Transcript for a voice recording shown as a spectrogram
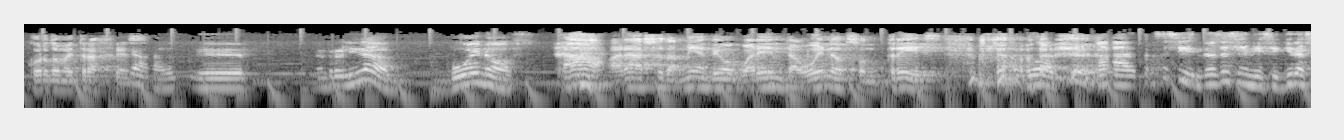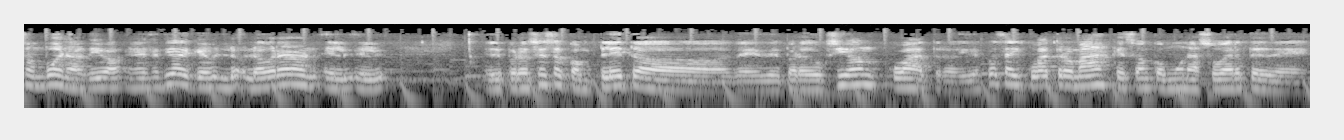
cortometrajes. Ya, eh, en realidad, buenos. Ah, pará, yo también tengo 40, buenos son 3. ah, no, sé si, no, sé si, ni siquiera son buenos, digo, en el sentido de que lo, lograron el, el, el, proceso completo de, de, producción, 4, y después hay 4 más que son como una suerte de,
